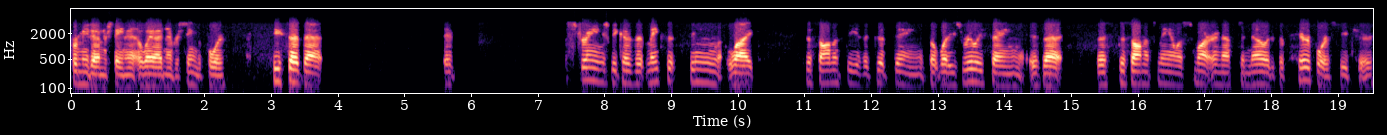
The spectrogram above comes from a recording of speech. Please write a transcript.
for me to understand it, a way I'd never seen before. He said that it's strange because it makes it seem like dishonesty is a good thing, but what he's really saying is that this dishonest man was smart enough to know to prepare for his future,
